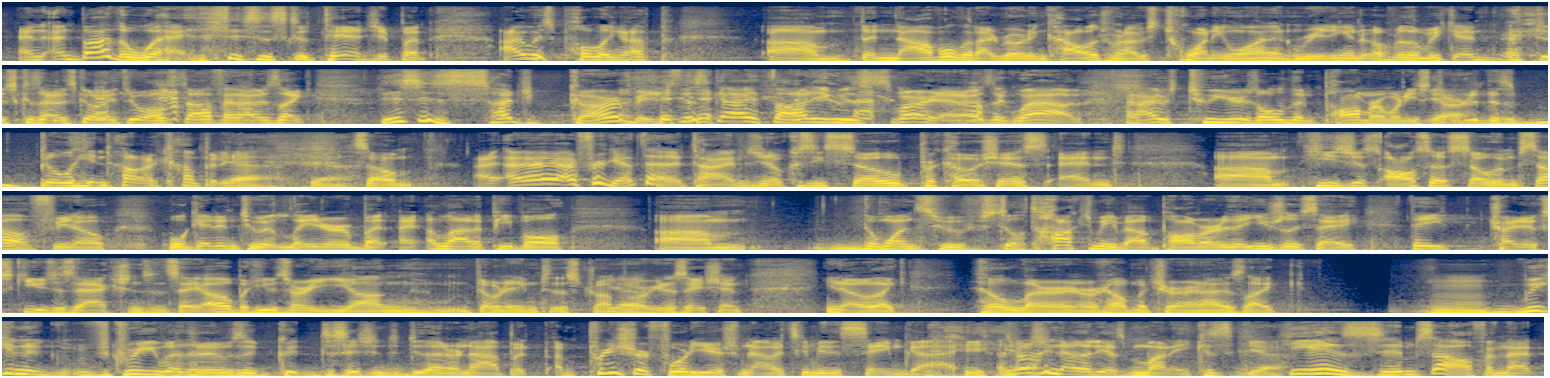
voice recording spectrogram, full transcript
And and by the way, this is a tangent, but I was pulling up um, the novel that I wrote in college when I was 21 and reading it over the weekend just because I was going through all stuff. And I was like, this is such garbage. This guy thought he was smart. And I was like, wow. And I was two years older than Palmer when he started Yeah. this billion dollar company. Yeah, yeah. So I, I, I forget that at times, you know, because he's so precocious and um, he's just also so himself. You know, we'll get into it later, but I, a lot of people. Um, the ones who still talk to me about Palmer, they usually say they try to excuse his actions and say, "Oh, but he was very young, donating to this Trump Yeah. organization." You know, like he'll learn or he'll mature. And I was like, mm. we can agree whether it was a good decision to do that or not. But I'm pretty sure 40 years from now, it's going to be the same guy, yeah. especially now that he has money, because yeah. he is himself, and that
